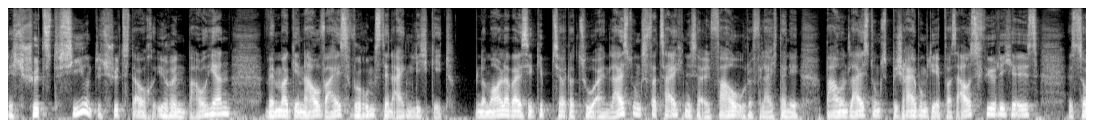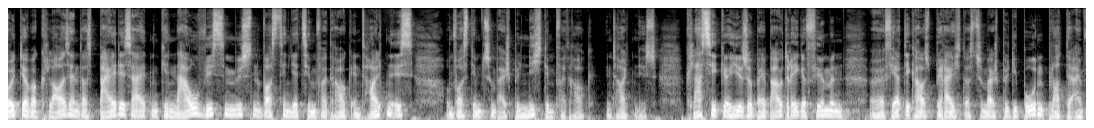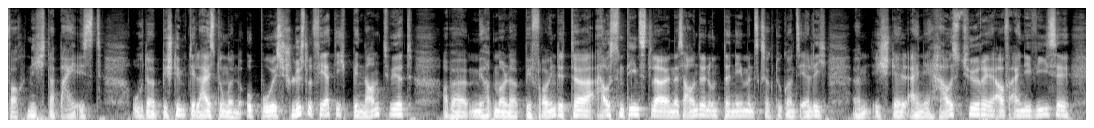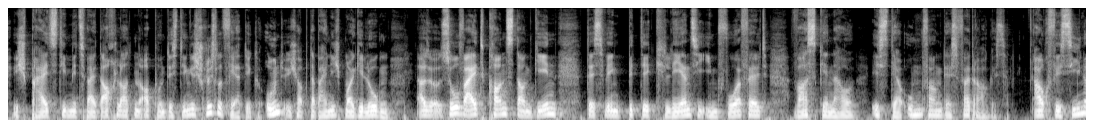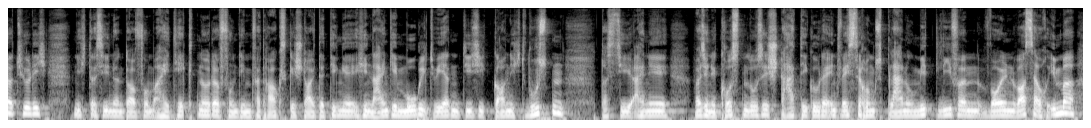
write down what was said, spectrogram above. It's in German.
Das schützt Sie und das schützt auch Ihren Bauherrn, wenn man genau weiß, worum es denn eigentlich geht. Normalerweise gibt es ja dazu ein Leistungsverzeichnis, LV oder vielleicht eine Bau- und Leistungsbeschreibung, die etwas ausführlicher ist. Es sollte aber klar sein, dass beide Seiten genau wissen müssen, was denn jetzt im Vertrag enthalten ist und was dem zum Beispiel nicht im Vertrag enthalten ist. Klassiker hier so bei Bauträgerfirmen, äh, Fertighausbereich, dass zum Beispiel die Bodenplatte einfach nicht dabei ist oder bestimmte Leistungen, obwohl es schlüsselfertig benannt wird. Aber mir hat mal ein befreundeter Außendienstler eines anderen Unternehmens gesagt, du ganz ehrlich, ähm, ich stelle eine Haustüre auf eine Wiese, ich spreiz die mit zwei Dachlatten ab und das Ding ist schlüsselfertig und ich habe dabei nicht mal gelogen. Also so weit kann es dann gehen, deswegen bitte klären Sie im Vorfeld, was genau genau ist der Umfang des Vertrages. Auch für Sie natürlich, nicht, dass Ihnen da vom Architekten oder von dem Vertragsgestalter Dinge hineingemogelt werden, die Sie gar nicht wussten, dass Sie eine, weiß ich, eine kostenlose Statik- oder Entwässerungsplanung mitliefern wollen, was auch immer.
